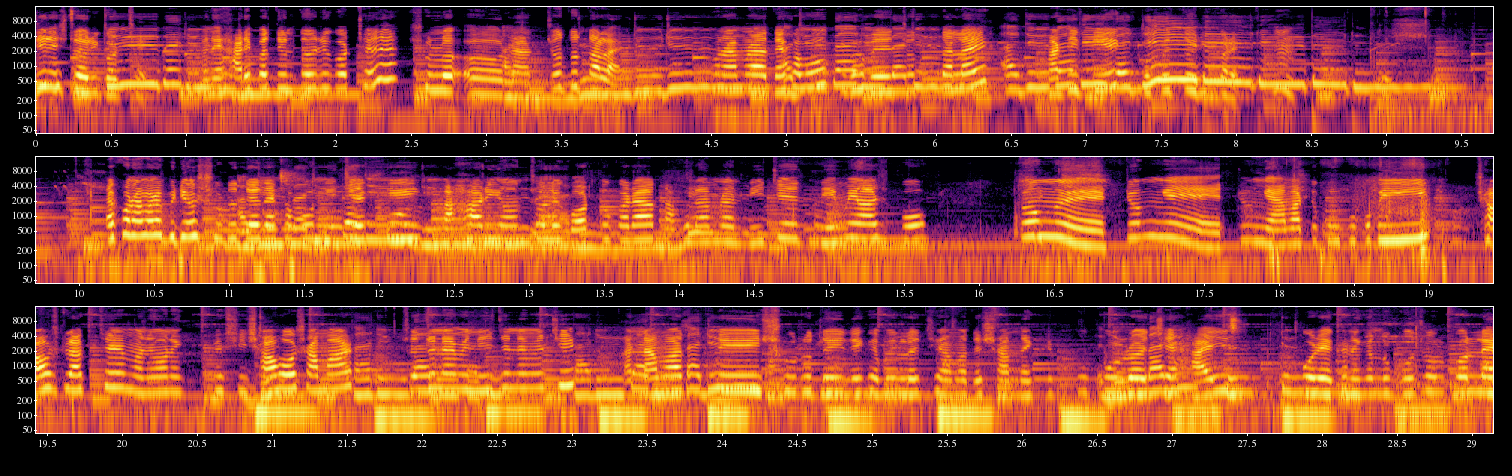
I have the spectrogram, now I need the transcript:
জিনিস তৈরি করছে। মানে হাড়ি পাতিল তৈরি করছে ষোলো না চোদ্দ তলায়। এখন আমরা দেখাবো কীভাবে চোদ্দ তলায় মাটি দিয়ে তৈরি করে। এখন আমরা ভিডিও শুরুতে দেখাবো নিচে একটি পাহাড়ি অঞ্চলে গর্ত করা। তাহলে আমরা নিচে নেমে আসব। টুঙে টুঙে টুঙে। আমার তো খুবই সাহস লাগছে মানে অনেক বেশি সাহস আমার। সেজন্য আমি নিচে নেমেছি। আর নামাজতেই শুরুতেই দেখে ফেলেছি, আমাদের সামনে একটি পুকুর রয়েছে, হাই পুকুর। এখানে কিন্তু গোসল করলে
